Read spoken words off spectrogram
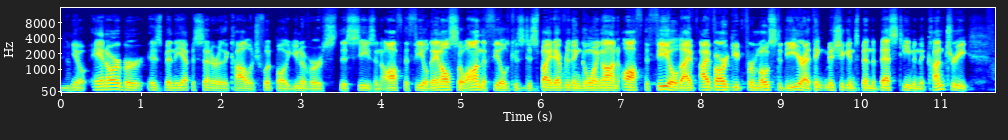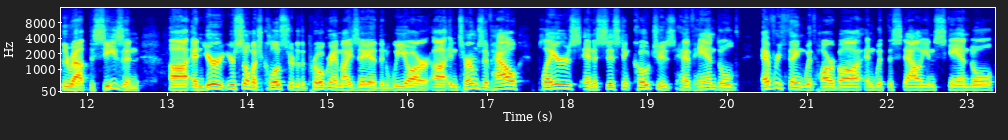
No. You know, Ann Arbor has been the epicenter of the college football universe this season, off the field and also on the field. Because despite everything going on off the field, I've I've argued for most of the year. I think Michigan's been the best team in the country throughout the season. Uh, and you're you're so much closer to the program, Isaiah, than we are uh, in terms of how players and assistant coaches have handled everything with Harbaugh and with the Stallion scandal.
